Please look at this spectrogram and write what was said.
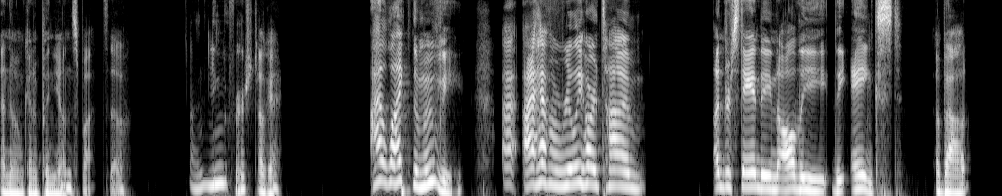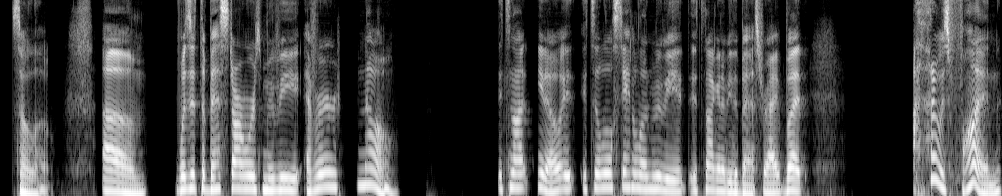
I know I'm kind of putting you on the spot. So Uh, You can go first. okay, I like the movie. I, I have a really hard time understanding all the the angst about Solo. Um, was it the best Star Wars movie ever? No. It's not, you know, it, it's a little standalone movie. It- it's not going to be the best, right? But I thought it was fun.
